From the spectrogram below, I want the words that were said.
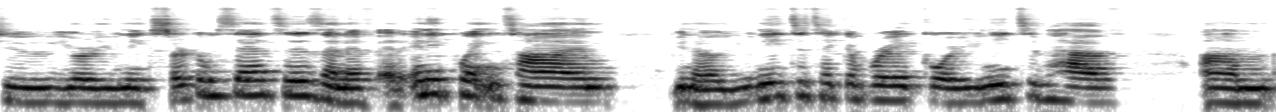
to your unique circumstances, and if at any point in time you know you need to take a break or you need to have um,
